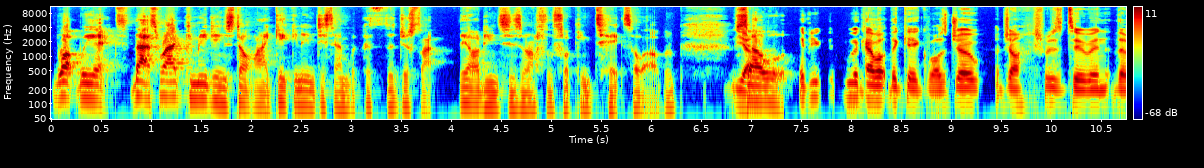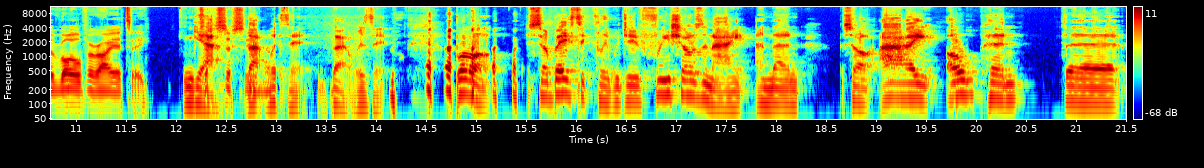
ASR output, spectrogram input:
What we ex. That's why comedians don't like gigging in December because they're just like the audiences are off the fucking tits, a lot of them. Yeah. So If you could work out what the gig was, Joe Josh was doing the Royal Variety. yeah, just so that know. was it. That was it. but so basically, we do three shows a night, and then so I open the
